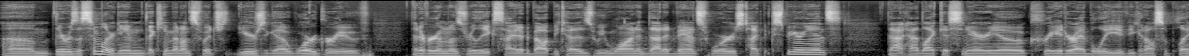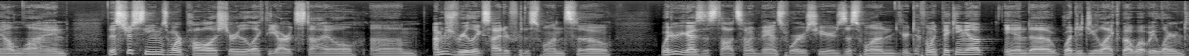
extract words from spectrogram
Um, there was a similar game that came out on Switch years ago, Wargroove, that everyone was really excited about because we wanted that Advance Wars type experience. That had like a scenario creator, I believe. You could also play online. This just seems more polished. I really like the art style. Um, I'm just really excited for this one. So, what are your guys' thoughts on Advance Wars here? Is this one you're definitely picking up? And uh, what did you like about what we learned?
